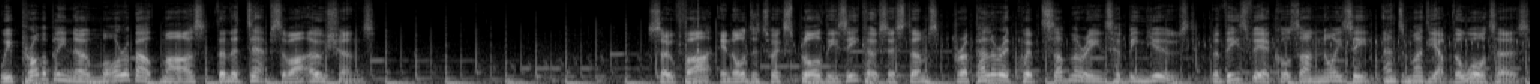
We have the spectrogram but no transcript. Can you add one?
we probably know more about Mars than the depths of our oceans. So far, in order to explore these ecosystems, propeller-equipped submarines have been used, but these vehicles are noisy and muddy up the waters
